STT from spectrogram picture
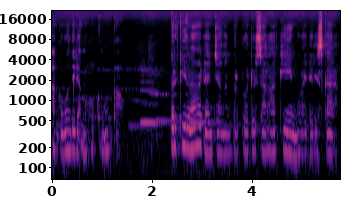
aku pun tidak menghukum engkau. Pergilah dan jangan berbuat dosa lagi mulai dari sekarang.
